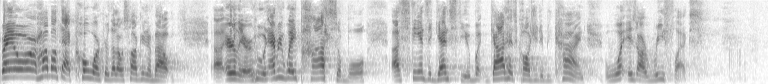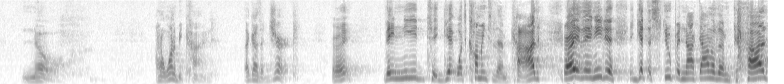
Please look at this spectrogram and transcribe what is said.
Right? Or how about that coworker that I was talking about uh, earlier, who in every way possible uh, stands against you, but God has called you to be kind? What is our reflex? No. I don't want to be kind. That guy's a jerk, right? They need to get what's coming to them, God, right? They need to get the stupid knocked down of them, God.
